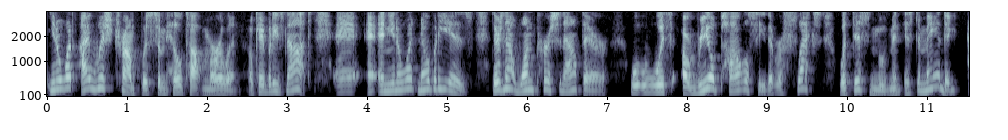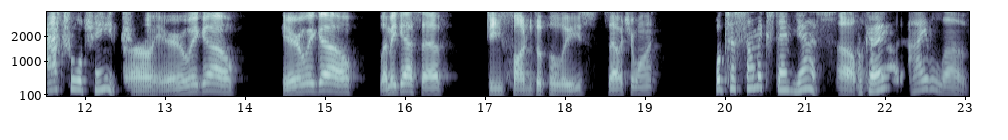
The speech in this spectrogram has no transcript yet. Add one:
You know what? I wish Trump was some hilltop Merlin. Okay, but he's not. And, and you know what? Nobody is. There's not one person out there w- with a real policy that reflects what this movement is demanding: actual change. Oh, here we go. Here we go. Let me guess, Ev. Defund the police. Is that what you want? well, to some extent, yes. Oh my okay. God. I love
